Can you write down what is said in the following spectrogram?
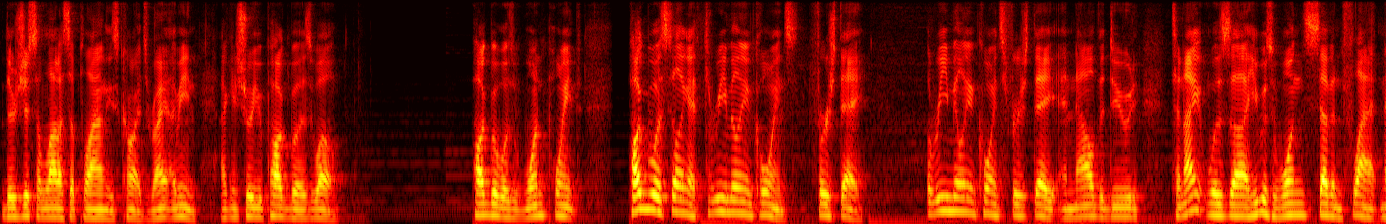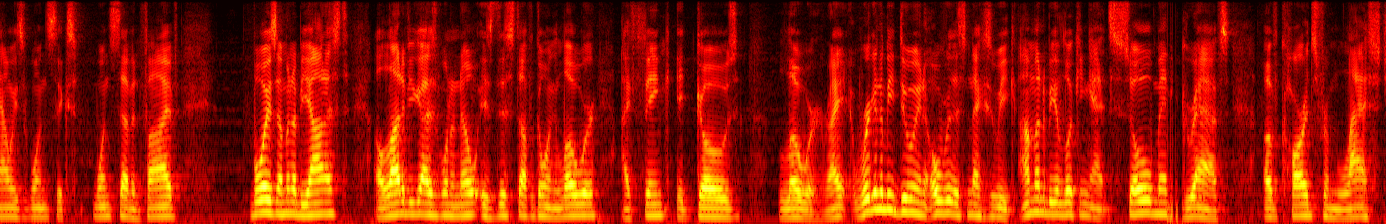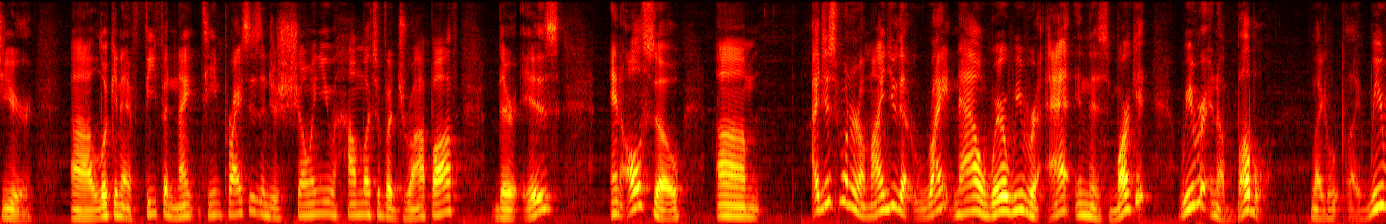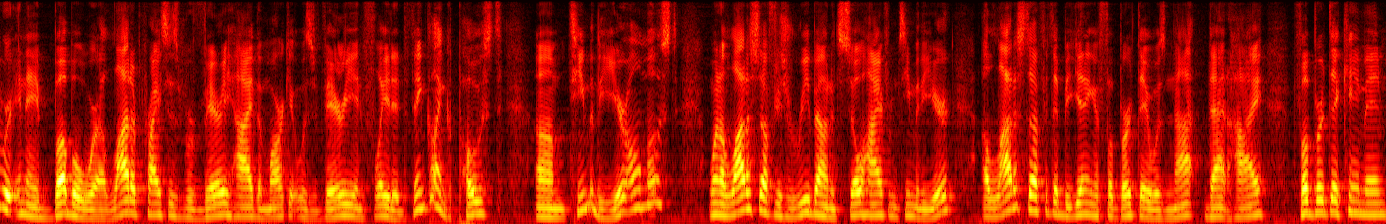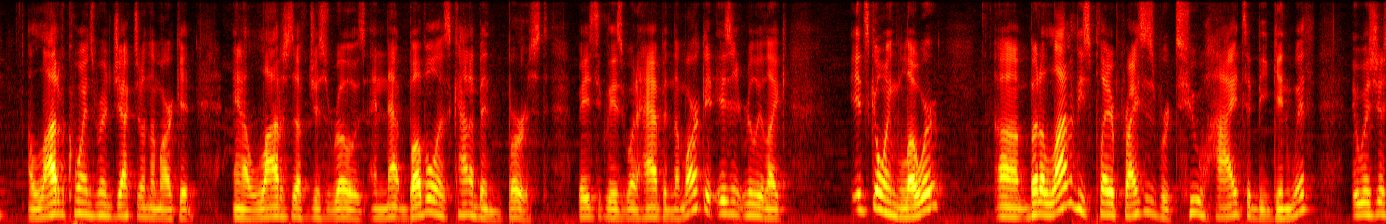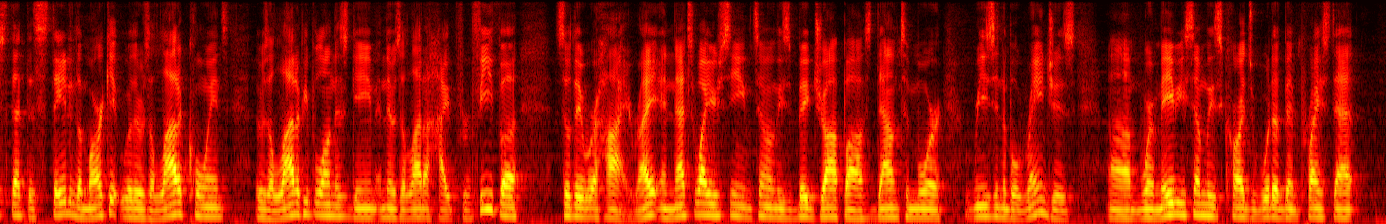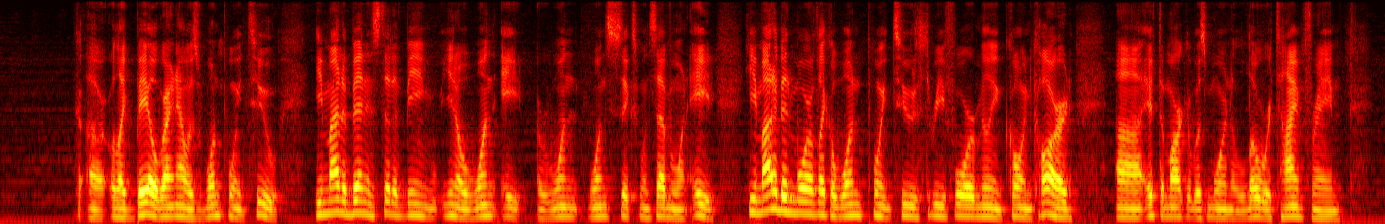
there's just a lot of supply on these cards, right? I mean, I can show you Pogba as well. Pogba was one point. Pogba was selling at three million coins first day, three million coins first day, and now the dude tonight was uh, he was one seven flat. Now he's one six one seven five. Boys, I'm gonna be honest. A lot of you guys want to know is this stuff going lower? I think it goes lower, right? We're going to be doing over this next week. I'm going to be looking at so many graphs of cards from last year, uh, looking at FIFA 19 prices and just showing you how much of a drop off there is. And also, um, I just want to remind you that right now, where we were at in this market, we were in a bubble. Like, like we were in a bubble where a lot of prices were very high. The market was very inflated. Think like post um, team of the year almost, when a lot of stuff just rebounded so high from team of the year. A lot of stuff at the beginning of FUT Birthday was not that high. FUT Birthday came in, a lot of coins were injected on the market, and a lot of stuff just rose. And that bubble has kind of been burst, basically, is what happened. The market isn't really like it's going lower. Um, but a lot of these player prices were too high to begin with. It was just that the state of the market, where there was a lot of coins, there was a lot of people on this game, and there was a lot of hype for FIFA, so they were high, right? And that's why you're seeing some of these big drop offs down to more reasonable ranges, um, where maybe some of these cards would have been priced at, uh, or like Bale right now is 1.2. He might have been instead of being you know 1.8 or 1 1.6, 1.7, 1.8, he might have been more of like a 1.2, 3, 4 million coin card uh, if the market was more in a lower time frame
